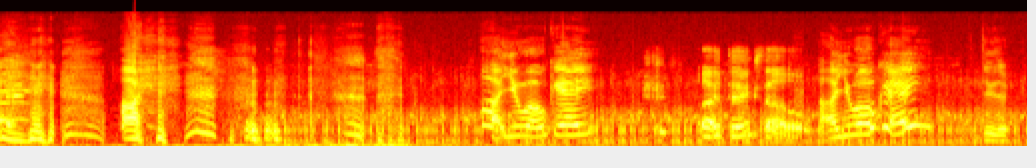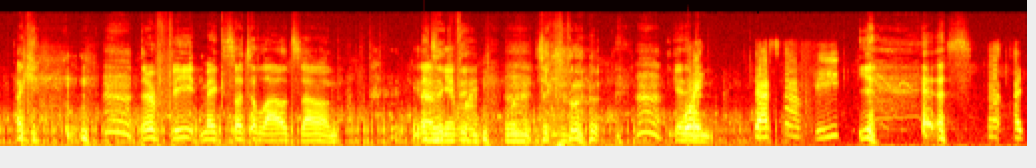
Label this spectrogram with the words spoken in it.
Are you okay? Are you okay? I think so. Are you okay? Dude, they're- I can't, their feet make such a loud sound. Yeah, It's I'm like getting the- one. it's like the- I can't Wait. even- That's their feet. yes. That like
